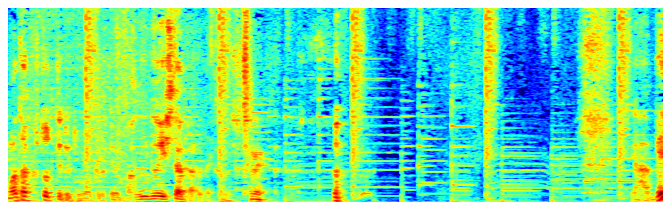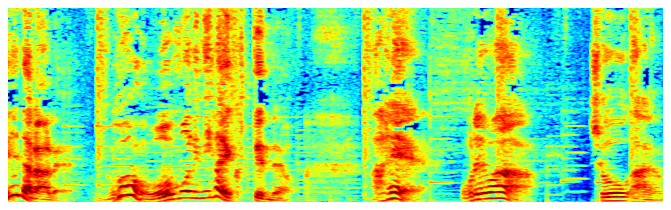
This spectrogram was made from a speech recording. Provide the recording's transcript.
また太ってると思うけど、でも爆食いしたからね、彼女ね。やべえだろ、あれ。ご飯大盛り2杯食ってんだよ。あれ、俺は、しょうあの、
